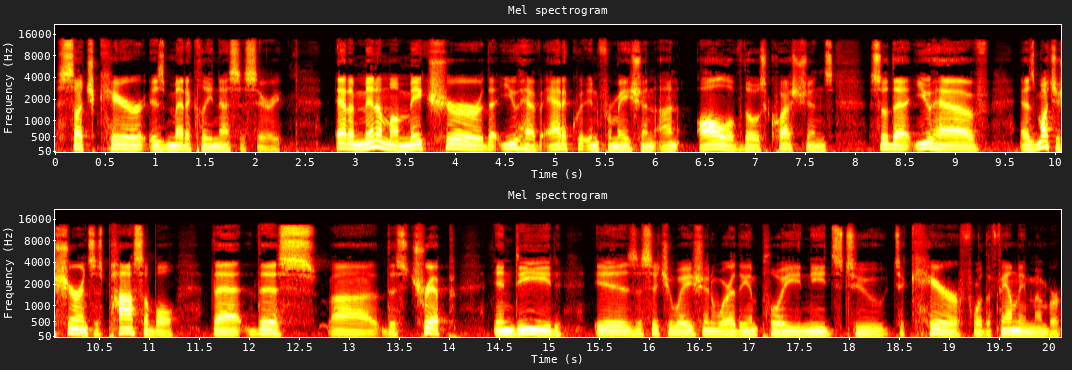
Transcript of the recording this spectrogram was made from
such care is medically necessary? At a minimum, make sure that you have adequate information on all of those questions so that you have as much assurance as possible that this uh, this trip indeed is a situation where the employee needs to to care for the family member.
